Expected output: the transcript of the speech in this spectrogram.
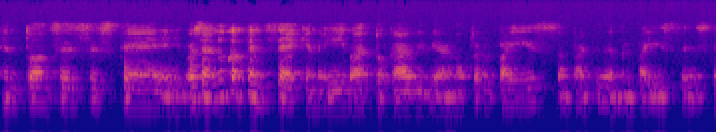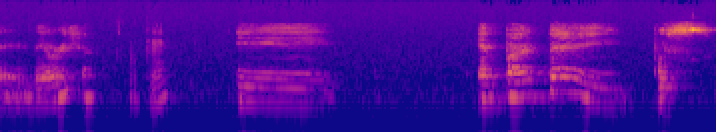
Entonces, este, o sea, nunca pensé que me iba a tocar vivir en otro país, aparte de mi país este, de origen. Okay. Y en parte, pues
